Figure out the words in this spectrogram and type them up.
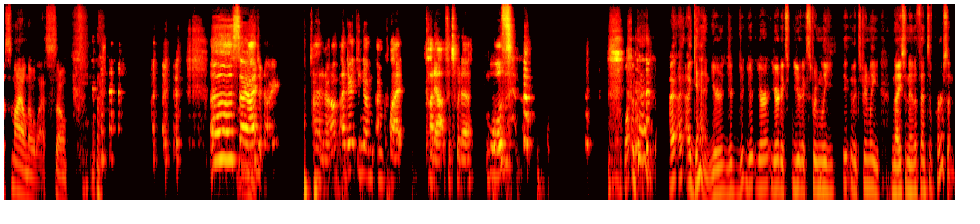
a smile, no less. So. oh, so I mm. don't know. I don't know. I don't think I'm. I'm quite cut out for Twitter wars. Well, again, I, I, again, you're you're you're you're you're an, you're extremely an extremely nice and inoffensive person.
